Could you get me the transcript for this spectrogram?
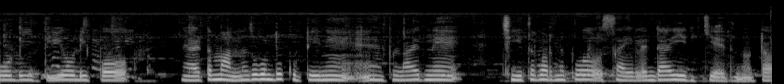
ഓടി ഇതീ ഓടി. ഇപ്പോൾ വന്നതുകൊണ്ട് കുട്ടീനെ പിള്ളേരിനെ ചീത്ത പറഞ്ഞപ്പോൾ സൈലന്റായി ഇരിക്കുകയായിരുന്നു കേട്ടോ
